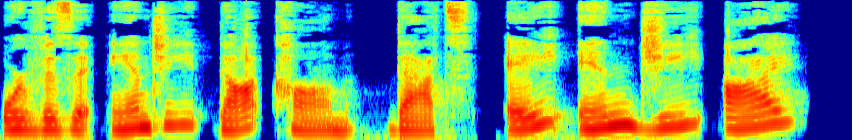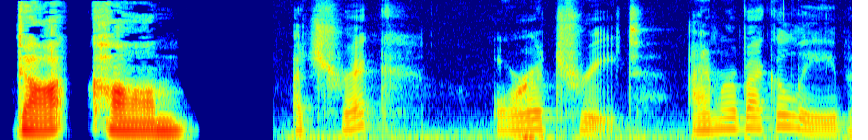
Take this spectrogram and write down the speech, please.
or visit Angi.com. That's A-N-G-I dot com. A trick or a treat. I'm Rebecca Leib,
